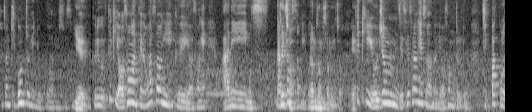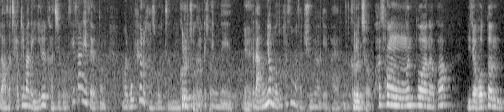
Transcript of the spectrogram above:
가장 기본적인 욕구가 될 수 있습니다. 예. 그리고 특히 여성한테는 화성이 그 여성의 아니모스. 남성성이거든요. 남성성이죠. 예. 특히 요즘 이제 세상에서는 여성들도 집 밖으로 나서 자기만의 일을 가지고 세상에서 어떤 걸 목표를 가지고 있잖아요. 그렇죠, 그렇기 그렇죠. 때문에 예. 그 남녀 모두 화성을 다 중요하게 봐야 된다. 그렇죠. 화성은 또 하나가 이제 어떤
